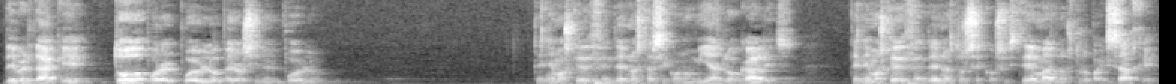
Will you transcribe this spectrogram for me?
de verdad que todo por el pueblo pero sin el pueblo, tenemos que defender nuestras economías locales, tenemos que defender nuestros ecosistemas, nuestro paisaje,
